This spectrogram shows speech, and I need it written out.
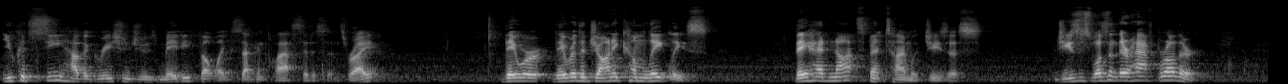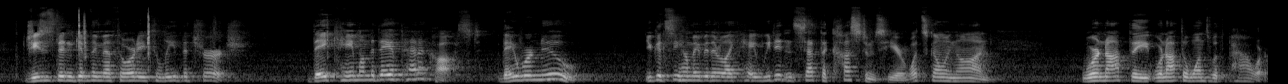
You could see how the Grecian Jews maybe felt like second class citizens, right? They were, they were the Johnny come latelys. They had not spent time with Jesus. Jesus wasn't their half brother. Jesus didn't give them authority to lead the church. They came on the day of Pentecost. They were new. You could see how maybe they were like, hey, we didn't set the customs here. What's going on? We're not the, we're not the ones with power.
